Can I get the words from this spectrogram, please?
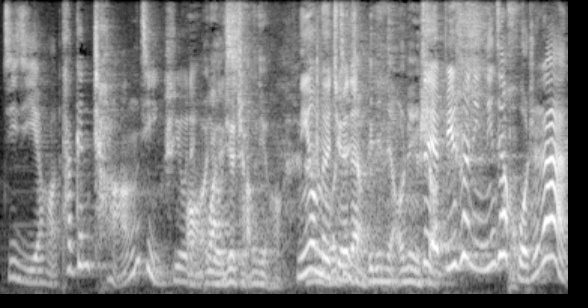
积极也好，它跟场景是有点关系。有些场景哈，您有没有觉得？想跟您聊这个事对，比如说您您在火车站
